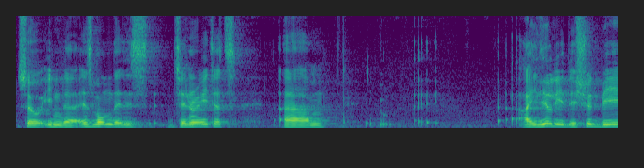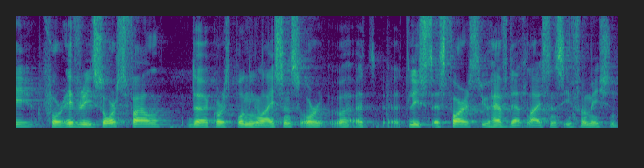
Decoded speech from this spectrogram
so in the SBOM that is generated, um, ideally there should be for every source file the corresponding license or at, at least as far as you have that license information.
